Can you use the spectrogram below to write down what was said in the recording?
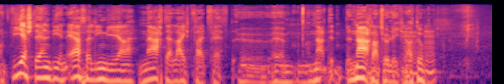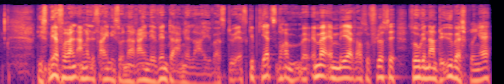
Und wir stellen die in erster Linie nach der Laichzeit fest. Äh, äh, na, nach natürlich. Mhm. Also, dieses Meerforellenangeln ist eigentlich so eine reine Winterangelei, weißt du. Es gibt jetzt noch im, immer im Meer, also Flüsse, sogenannte Überspringer,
